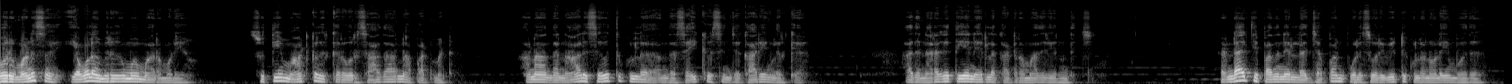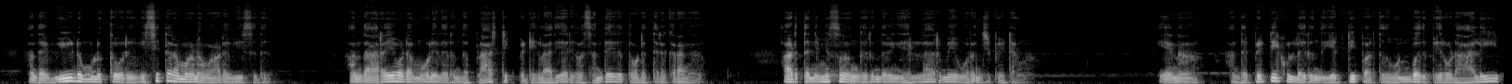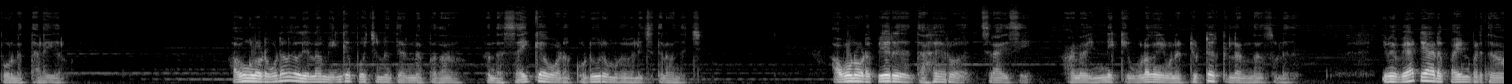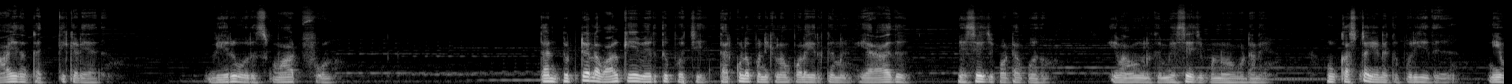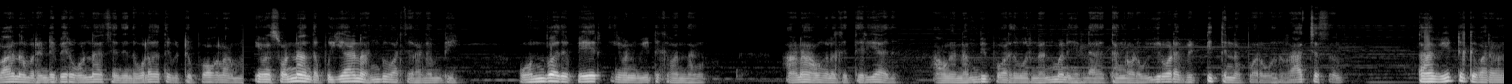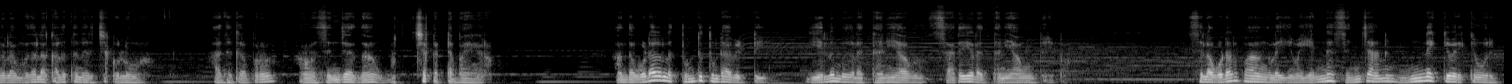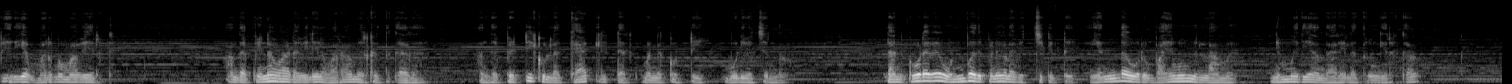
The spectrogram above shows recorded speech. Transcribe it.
ஒரு மனுஷன் எவ்வளோ மிருகமாக மாற முடியும்? சுற்றியும் ஆட்கள் இருக்கிற ஒரு சாதாரண அப்பார்ட்மெண்ட் ஆனால் அந்த நாலு செவத்துக்குள்ளே அந்த சைக்கோ செஞ்ச காரியங்கள் இருக்க அது நரகத்தையே நேரில் காட்டுற மாதிரி இருந்துச்சு. ரெண்டாயிரத்தி பதினேழில் ஜப்பான் போலீஸ் ஒரு வீட்டுக்குள்ளே நுழையும் போது அந்த வீடு முழுக்க ஒரு விசித்திரமான வாடை வீசுது. அந்த அறையோட மூலையில் இருந்த பிளாஸ்டிக் பெட்டிகள் அதிகாரிகள் சந்தேகத்தோடு திறக்கிறாங்க. அடுத்த நிமிஷம் அங்கே இருந்தவங்க எல்லாருமே உறைஞ்சி போயிட்டாங்க. ஏன்னா அந்த பெட்டிக்குள்ளே இருந்து எட்டி பார்த்தது ஒன்பது பேரோட அழுகி போன தலைகள். அவங்களோட உடல்கள் எல்லாம் எங்கே போச்சுன்னு தேடினப்போ தான் அந்த சைக்கோவோட கொடூர முக வெளிச்சத்தில் வந்துச்சு. அவனோட பேர் தஹேரோ சிராய்சி. ஆனால் இன்னைக்கு உலகம் இவனை ட்விட்டர் கில்லர்னு தான் சொல்லுது. இவன் வேட்டையாட பயன்படுத்தின ஆயுதம் கத்தி கிடையாது. வெறும் ஒரு ஸ்மார்ட் ஃபோன். தன் ட்விட்டரில் வாழ்க்கையே வெறுத்து போச்சு. தற்கொலை பண்ணிக்கலாம் போல இருக்குன்னு யாராவது மெசேஜ் போட்டால் போதும். இவன் அவங்களுக்கு மெசேஜ் பண்ணுவான் உடனே. உன் கஷ்டம் எனக்கு புரியுது. நீ வா நம்ம ரெண்டு பேரும் ஒன்றா சேர்ந்து இந்த உலகத்தை விட்டு போகலாம். இவன் சொன்ன அந்த பொய்யான அன்பு வார்த்தைகளை நம்பி ஒன்பது பேர் இவன் வீட்டுக்கு வந்தாங்க. ஆனால் அவங்களுக்கு தெரியாது. அவங்க நம்பி போகிறது ஒரு நண்பன் இல்லை. தங்களோட உயிரோட வெட்டி தின்ன போகிற ஒரு ராட்சசன். தான் வீட்டுக்கு வரவங்களை முதல்ல கழுத்து நெரிச்சு கொள்ளுவான் அதுக்கப்புறம் அவன் செஞ்சது தான் உச்சக்கட்ட பயங்கரம். அந்த உடலில் துண்டு துண்டாக வெட்டி எலும்புகளை தனியாகவும் சதைகளை தனியாகவும் பிரிப்பான். சில உடல் பாகங்களை இவன் என்ன செஞ்சான்னு இன்னைக்கு வரைக்கும் ஒரு பெரிய மர்மமாகவே இருக்குது அந்த பிணவாடை வெளியில் வராமல் இருக்கிறதுக்காக அந்த பெட்டிக்குள்ளே கேட் லிட்டர் மண்ணை கொட்டி மூடி வச்சிருந்தான். தன் கூடவே ஒன்பது பிணங்களை வச்சுக்கிட்டு எந்த ஒரு பயமும் இல்லாமல் நிம்மதியாக அந்த அறையில் தூங்கியிருக்கான்.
